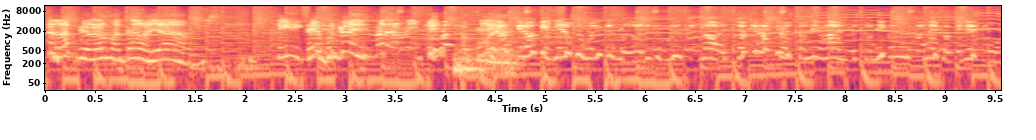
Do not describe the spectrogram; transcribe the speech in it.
Qué rápido lo han matado ya. Sí, Eh, ¿por qué me disparan a mí? No Yo puedo. creo que quiero buen cazador, un buen ca- No, yo creo que me escondí mal, me escondí como un conejo, quería como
